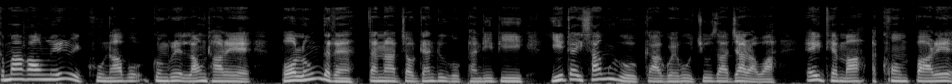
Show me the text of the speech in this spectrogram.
ကမာကောင်လေးတွေခုနာဖို့ကွန်ကရစ်လောင်းထားတဲ့ဘောလုံးတရံတဏ္ဍာကြောက်တန်းတူကိုဖန်တီးပြီးရေတိုက်စားမှုကိုကာကွယ်ဖို့ကြိုးစားကြတာပါအဲ့ဒီထဲမှာအခွန်ပါတဲ့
